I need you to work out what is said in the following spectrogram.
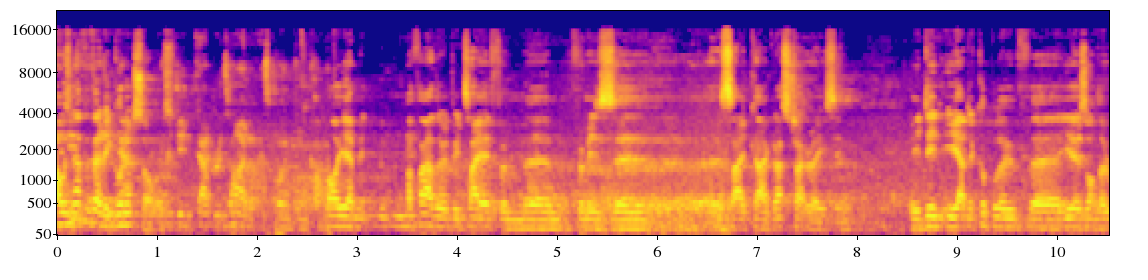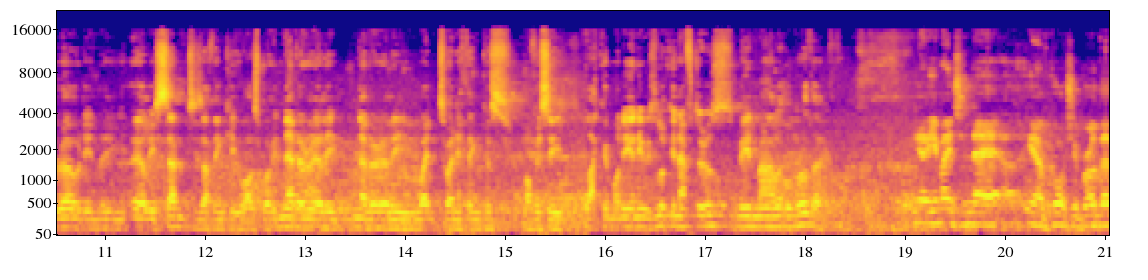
I was never very good at solos. Did dad retired at this point from Oh yeah, my, father had retired from um, from his uh, sidecar grass track racing. He did. He had a couple of uh, years on the road in the early seventies, I think it was, but he never really, never really went to anything because obviously lack of money, and he was looking after us, me and my little brother. You know, you mentioned there, uh, you know, of course, your brother.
